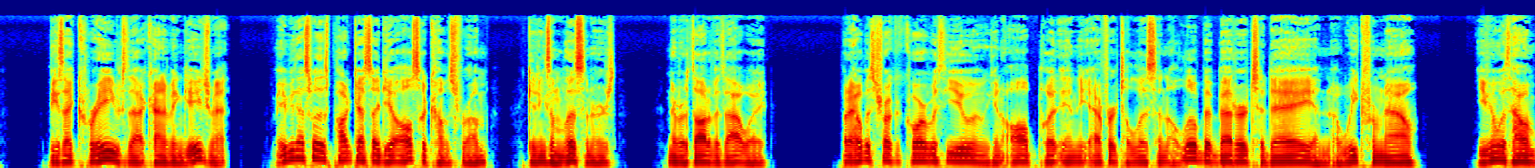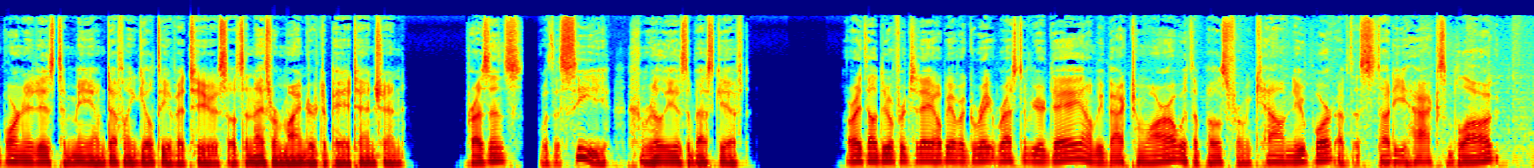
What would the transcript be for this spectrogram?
because I craved that kind of engagement. Maybe that's where this podcast idea also comes from, getting some listeners. Never thought of it that way. But I hope it struck a chord with you and we can all put in the effort to listen a little bit better today and a week from now. Even with how important it is to me, I'm definitely guilty of it too. So it's a nice reminder to pay attention. Presence with a C really is the best gift. All right, that'll do it for today. I hope you have a great rest of your day, and I'll be back tomorrow with a post from Cal Newport of the Study Hacks blog.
